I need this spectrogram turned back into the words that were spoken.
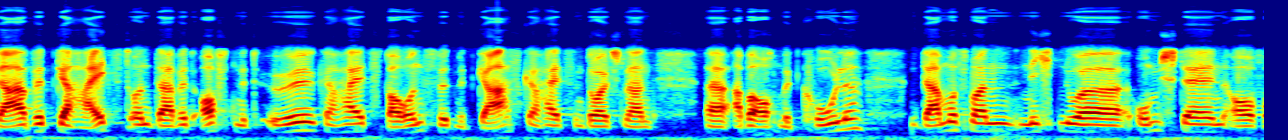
Da wird geheizt und da wird oft mit Öl geheizt. Bei uns wird mit Gas geheizt in Deutschland, äh, aber auch mit Kohle. Da muss man nicht nur umstellen auf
